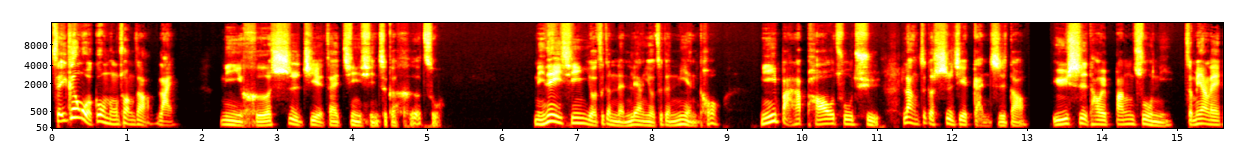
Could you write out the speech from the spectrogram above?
谁跟我共同创造？来，你和世界在进行这个合作。你内心有这个能量，有这个念头，你把它抛出去，让这个世界感知到，于是它会帮助你怎么样嘞？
